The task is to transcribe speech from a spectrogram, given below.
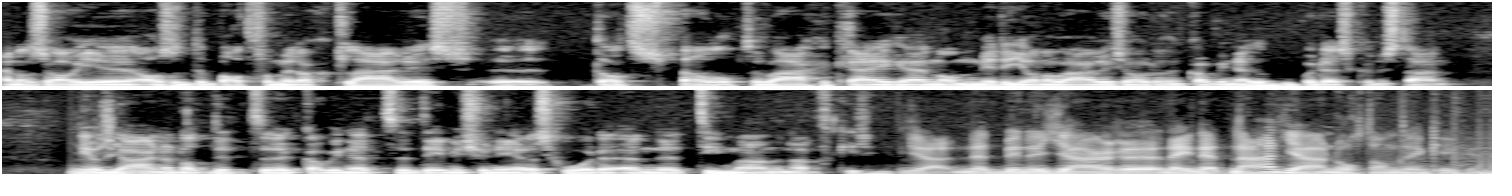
En dan zou je, als het debat vanmiddag klaar is, uh, dat spel op de wagen krijgen en dan midden januari zou er een kabinet op het bordes kunnen staan. Een jaar nadat dit uh, kabinet uh, demissionair is geworden en uh, tien maanden na de verkiezingen. Ja, net binnen het jaar, nee, net na het jaar nog dan, denk ik. Hè?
